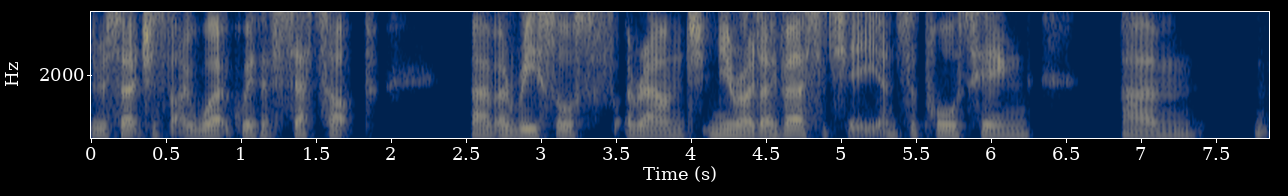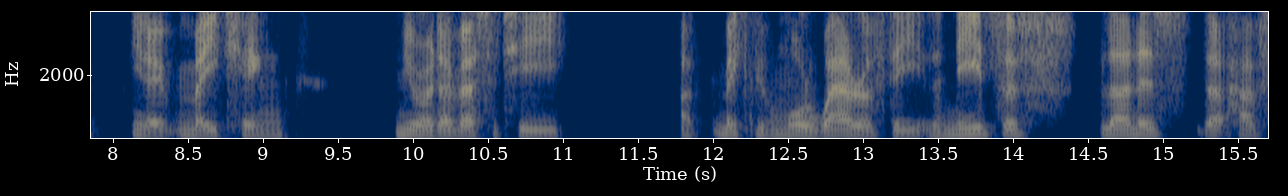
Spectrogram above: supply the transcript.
researchers that I work with have set up um, a resource around neurodiversity and supporting, um, you know, making neurodiversity, uh, making people more aware of the the needs of learners that have,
